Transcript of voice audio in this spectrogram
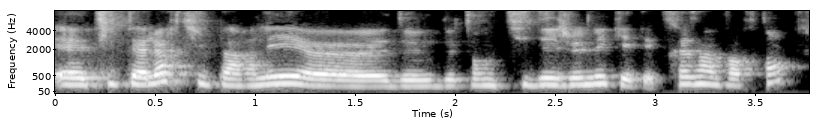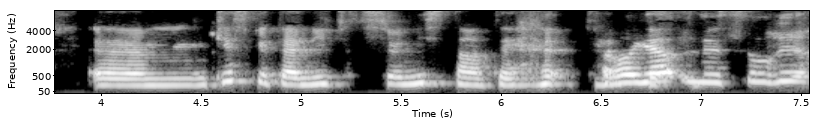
Euh, tout à l'heure, tu parlais euh, de, ton petit déjeuner qui était très important. Euh, qu'est-ce que ta nutritionniste t'intéresse Regarde le sourire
